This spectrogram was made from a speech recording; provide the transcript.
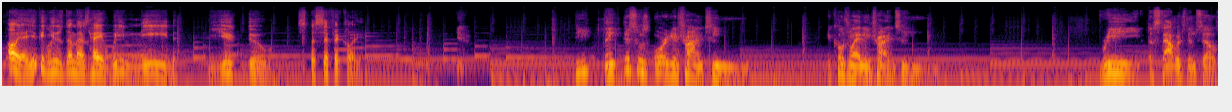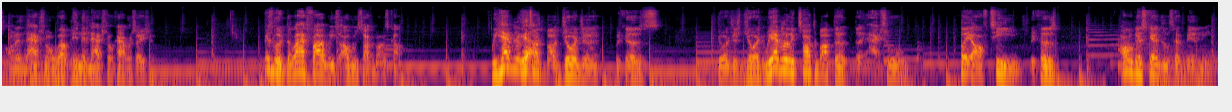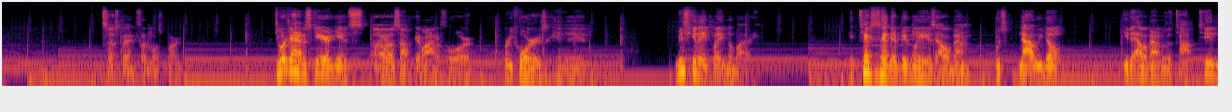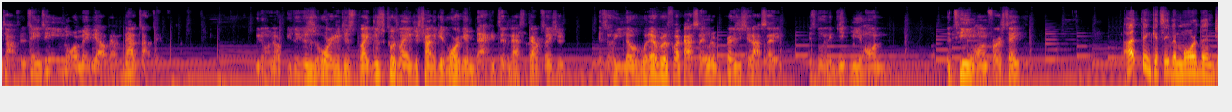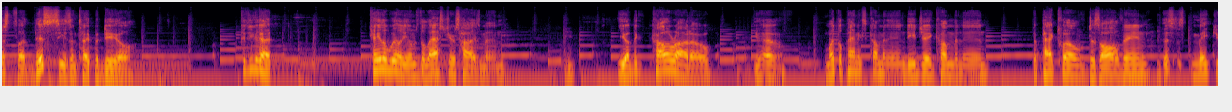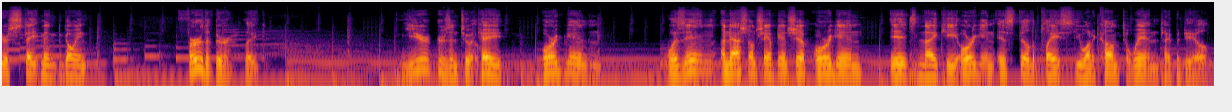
Oh yeah, you can Like- use them as, hey, we need you specifically. Yeah. Do you think this was Oregon trying to, and Coach Lanning trying to re-establish themselves on a national level in the national conversation? Because look, the last five weeks, all we've talked about is college. We haven't really Yeah. talked about Georgia because Georgia's Georgia. We haven't really talked about the the actual playoff teams because all of their schedules have been suspect for the most part. Georgia had a scare against uh, South Carolina for three quarters, and then Michigan ain't played nobody. And Texas had their big win against Alabama, which now we don't. Either Alabama was a top 10, top 15 team, or maybe Alabama's not a top 10. We don't know. You think this is Oregon just like this is Coach Lane just trying to get Oregon back into the national conversation? And so he knows whatever the fuck I say, whatever crazy shit I say, is going to get me on the team on first take. I think it's even more than just a this season type of deal. Because you got Caleb Williams, the last year's Heisman. You have the Colorado. You have Michael Penix coming in, DJ coming in, the Pac 12 dissolving. This is make your statement going further, like years into it. Hey, Oregon was in a national championship. Oregon is Nike. Oregon is still the place you want to come to win type of deal.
